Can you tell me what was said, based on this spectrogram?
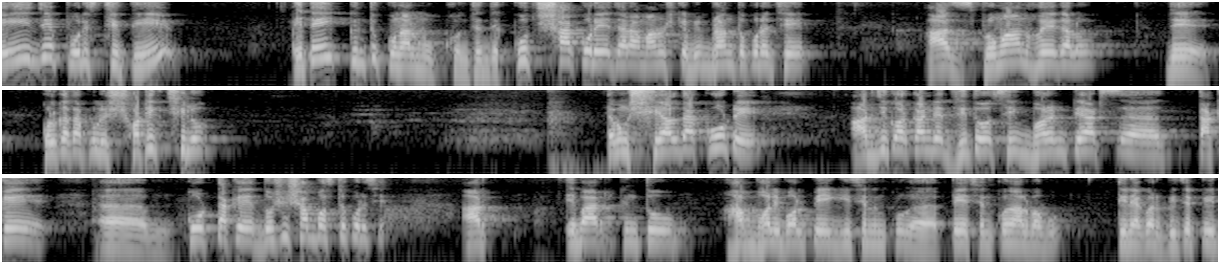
এই যে পরিস্থিতি, এতেই কিন্তু কুণাল মুখ খুলছেন যে কুৎসা করে যারা মানুষকে বিভ্রান্ত করেছে, আজ প্রমাণ হয়ে গেল যে কলকাতা পুলিশ সঠিক ছিল এবং শিয়ালদা কোর্টে আরজিকর কাণ্ডে ধৃত সিভ ভলেন্টিয়ার্স তাকে কোর্ট তাকে দোষী সাব্যস্ত করেছে। আর এবার কিন্তু হাফ ভলিবল পেয়ে গিয়েছিলেন পেয়েছেন কুণালবাবু তিনি একবার বিজেপির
